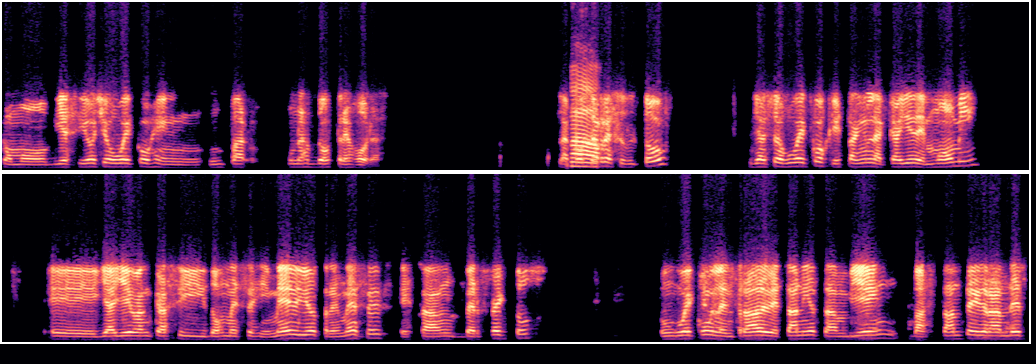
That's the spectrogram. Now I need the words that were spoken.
como 18 huecos en un par, unas dos, tres horas. La cosa resultó, ya esos huecos que están en la calle de Momi, eh, ya llevan casi dos meses y medio, tres meses, están perfectos. Un hueco en la entrada de Betania también bastante grande.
